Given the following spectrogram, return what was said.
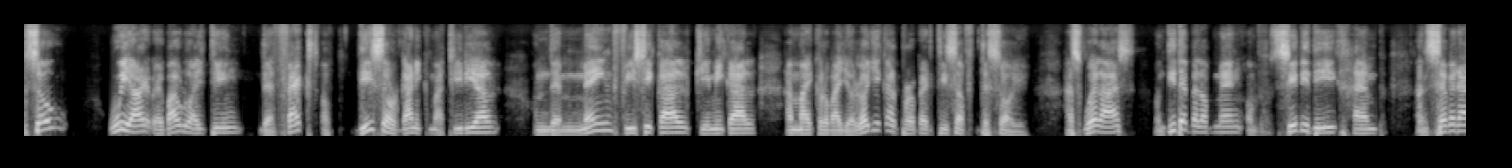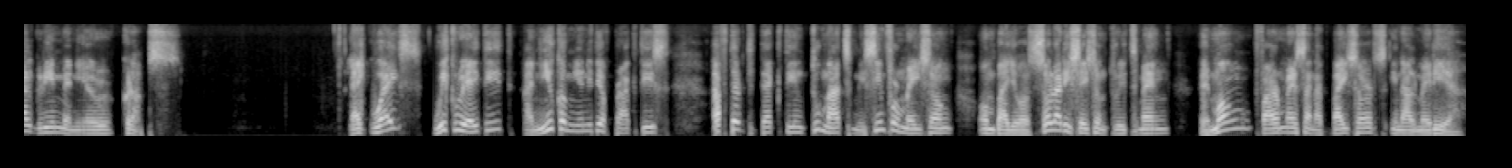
So we are evaluating the effects of this organic material on the main physical, chemical, and microbiological properties of the soil, as well as on the development of CBD, hemp, and several green manure crops. Likewise, we created a new community of practice after detecting too much misinformation on biosolarization treatment among farmers and advisors in Almeria.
